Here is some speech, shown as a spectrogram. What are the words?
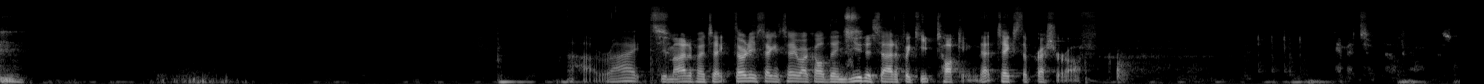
right. Do you mind if I take 30 seconds to tell you what I call? Then you decide if we keep talking. That takes the pressure off. Damn it. What's wrong with this thing?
